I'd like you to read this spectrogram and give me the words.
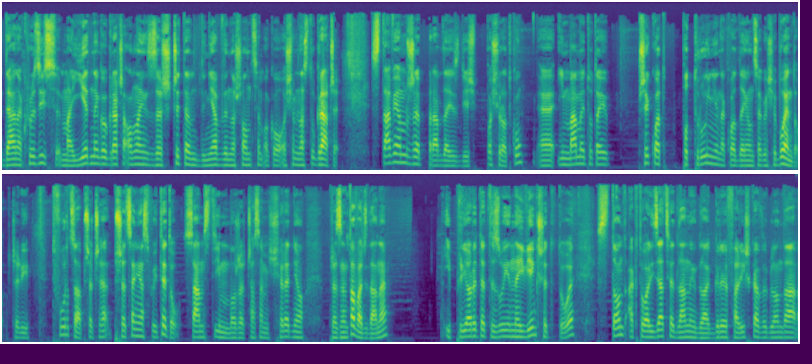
Dana Cruises ma jednego gracza online ze szczytem dnia wynoszącym około 18 graczy. Stawiam, że prawda jest gdzieś po środku e, i mamy tutaj przykład potrójnie nakładającego się błędu, czyli twórca przecenia swój tytuł, sam Steam może czasem średnio prezentować dane, i priorytetyzuje największe tytuły, stąd aktualizacja danych dla gry Faliszka wygląda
